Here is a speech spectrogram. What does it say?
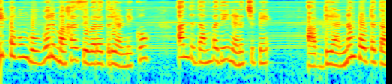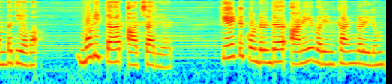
இப்பவும் ஒவ்வொரு மகா சிவராத்திரி அன்னைக்கும் அந்த தம்பதியை நினைச்சுப்பேன். அப்படி அன்னம் போட்ட தம்பதி அவா முடித்தார் ஆச்சாரியாள். கேட்டுக்கொண்டிருந்த அனைவரின் கண்களிலும்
